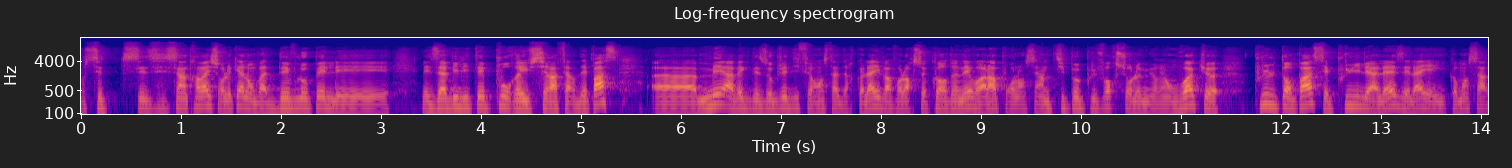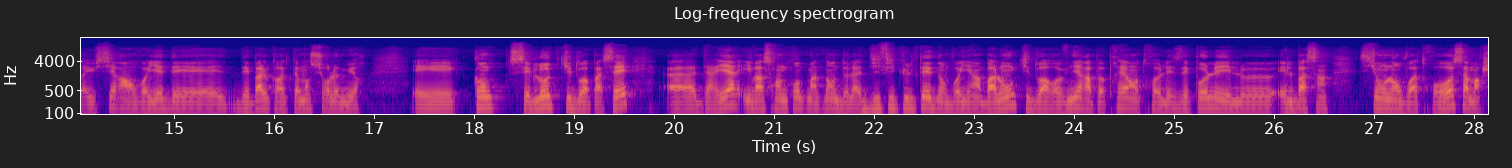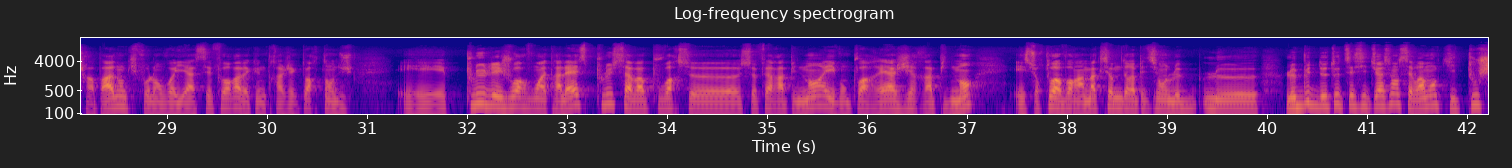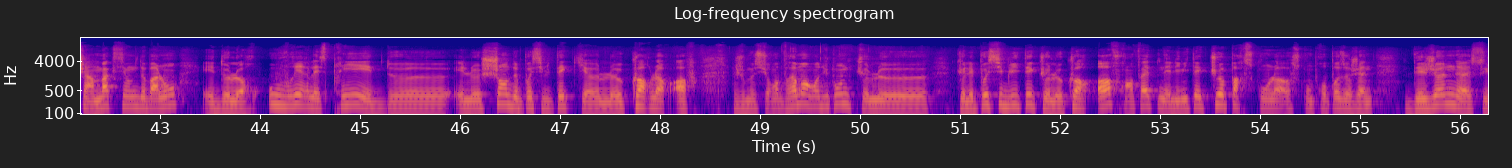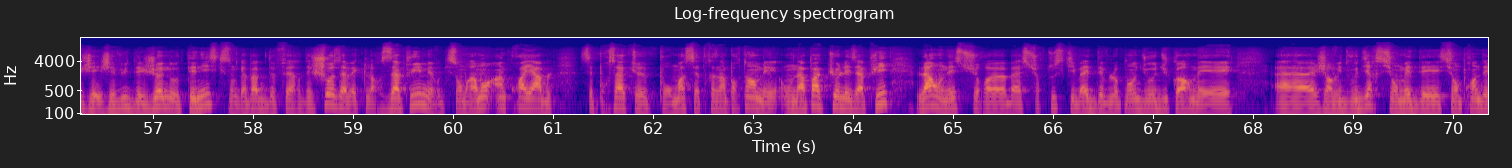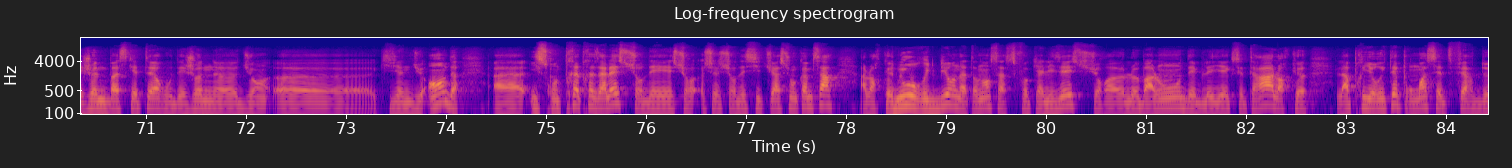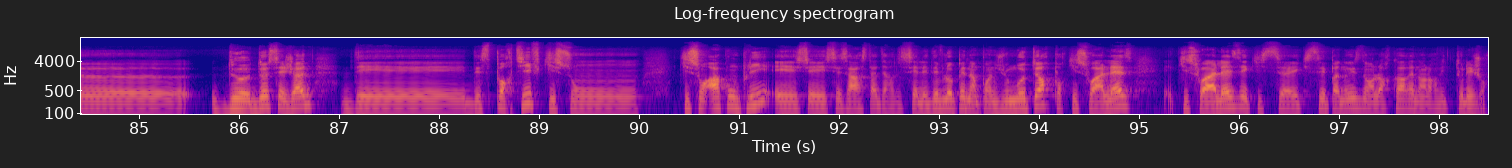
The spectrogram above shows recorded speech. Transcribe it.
c'est, un travail sur lequel on va développer les, les habilités pour réussir à faire des passes, euh, mais avec des objets différents. C'est-à-dire que là, il va falloir se coordonner voilà, pour lancer un petit peu plus fort sur le mur. Et on voit que plus le temps passe et plus il est à l'aise. Et là, il commence à réussir à envoyer des, des balles correctement sur le mur. Et quand c'est l'autre qui doit passer, euh, derrière, il va se rendre compte maintenant de la difficulté d'envoyer un ballon qui doit revenir à peu près entre les épaules et le, bassin. Si on l'envoie trop haut, ça ne marchera pas, donc il faut l'envoyer assez fort avec une trajectoire tendue. Et plus les joueurs vont être à l'aise, plus ça va pouvoir se faire rapidement et ils vont pouvoir réagir rapidement et surtout avoir un maximum de répétitions. Le, le, but de toutes ces situations, c'est vraiment qu'ils touchent un maximum de ballons et de leur ouvrir l'esprit et, et le champ de possibilités que le corps leur offre. Je me suis vraiment rendu compte que, le, que les possibilités que le corps offre, en fait, n'est limitée que par ce qu'on propose aux jeunes. Des jeunes, euh, j'ai vu des jeunes au tennis qui sont capables de faire des choses avec leurs appuis, mais qui sont vraiment incroyables. C'est pour ça que pour moi, c'est très important. Mais on n'a pas que les appuis. Là, on est sur, euh, bah, sur tout ce qui va être développement du haut du corps mais euh, j'ai envie de vous dire, si on, met des, si on prend des jeunes basketteurs ou des jeunes euh, euh, qui viennent du hand, ils seront très très à l'aise sur des, sur, sur, des situations comme ça. Alors que nous, au rugby, on a tendance à se focaliser sur le ballon, déblayer, etc. Alors que la priorité pour moi, c'est de faire de, de, de ces jeunes des, des sportifs qui sont qui sont accomplis et c'est ça, c'est-à-dire c'est les développer d'un point de vue moteur pour qu'ils soient à l'aise, qu'ils soient à l'aise et qu'ils s'épanouissent dans leur corps et dans leur vie de tous les jours.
